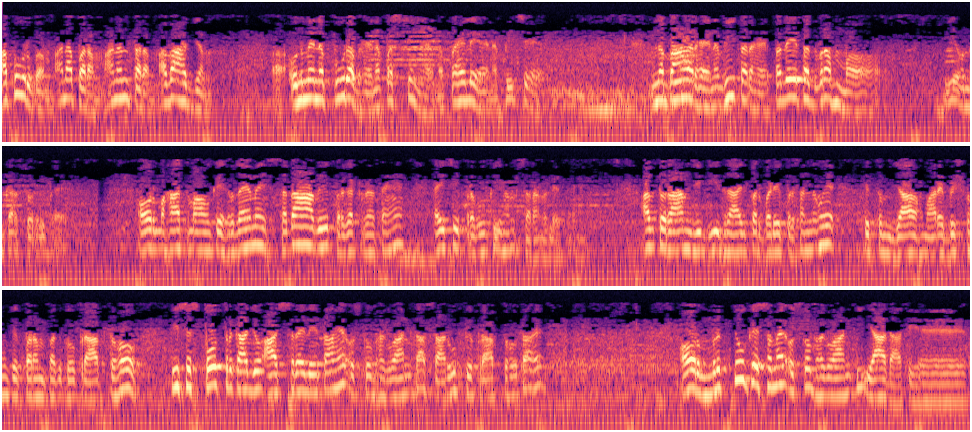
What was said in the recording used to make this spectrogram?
अपूर्वम, अनपरम, अनंतरम अवाह्यम उनमें न पूरब है, न पश्चिम है, न पहले है, न पीछे है, न बाहर है, न भीतर है, तदे तद ब्रह्म। ये उनका स्वरूप है। और महात्माओं के हृदय में सदा वे प्रकट रहते हैं, ऐसे प्रभु की हम शरण लेते हैं। अब तो राम जी गीधराज पर बड़े प्रसन्न हुए कि तुम जाओ, हमारे विष्णु के परम पद को प्राप्त हो। इस स्तोत्र का जो आश्रय लेता है, उसको भगवान का सारूप्य प्राप्त होता है। और मृत्यु के समय उसको भगवान की याद आती है।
